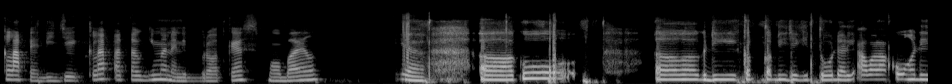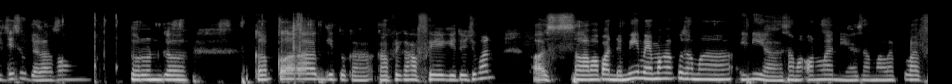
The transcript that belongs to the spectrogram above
klub ya DJ klub atau gimana nih broadcast mobile Iya, uh, aku uh, di klub-klub DJ gitu dari awal aku nge-DJ sudah langsung turun ke klub-klub gitu kak. Kafe-kafe gitu. Cuman uh, selama pandemi memang aku sama ini ya sama online ya sama live live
